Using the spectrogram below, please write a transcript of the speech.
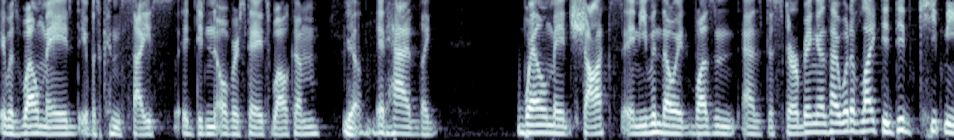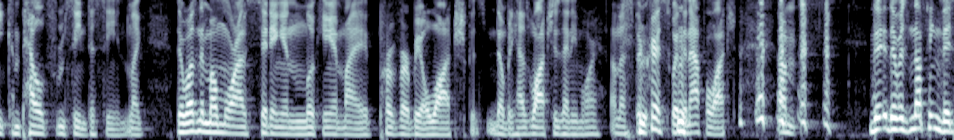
it was well made. It was concise. It didn't overstay its welcome. yeah. It had like well made shots, and even though it wasn't as disturbing as I would have liked, it did keep me compelled from scene to scene. Like there wasn't a moment where I was sitting and looking at my proverbial watch because nobody has watches anymore unless they're Chris with an Apple Watch. Um, there, there was nothing that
